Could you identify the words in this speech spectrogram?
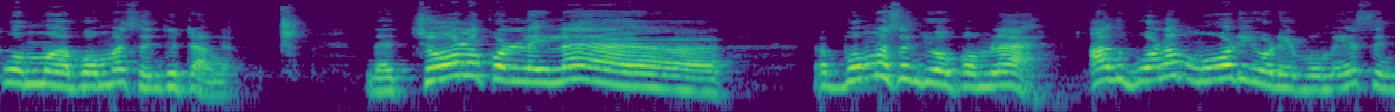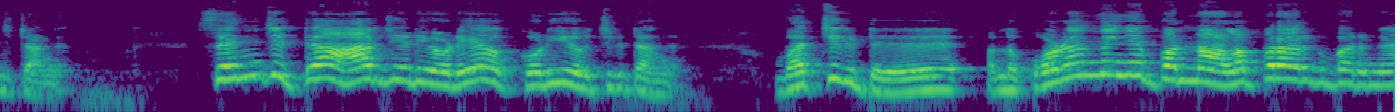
பொம்மை பொம்மை செஞ்சுட்டாங்க இந்த சோள கொள்ளையில பொம்மை செஞ்சு வைப்போம்ல அது போல மோடியோடைய பொம்மையை செஞ்சுட்டாங்க செஞ்சுட்டு ஆர்ஜேடியோடைய கொடியை வச்சுக்கிட்டாங்க. வச்சுக்கிட்டு அந்த குழந்தைங்க பண்ண அலப்பறா இருக்கு பாருங்க.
